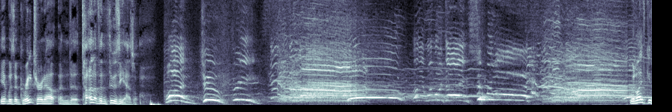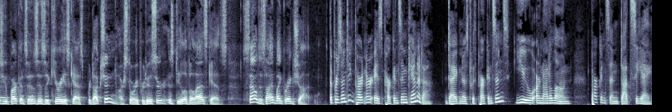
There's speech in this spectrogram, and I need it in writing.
It was a great turnout and a ton of enthusiasm. One, two, three. When Life Gives You Parkinson's is a Curious Cast production. Our story producer is Dila Velazquez. Sound design by Greg Schott. The presenting partner is Parkinson Canada. Diagnosed with Parkinson's, you are not alone. Parkinson.ca.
